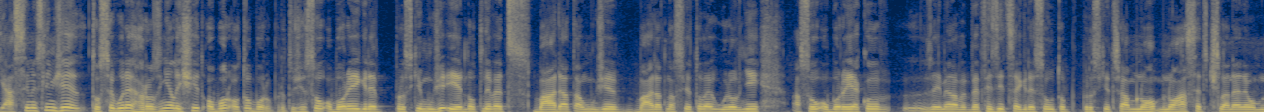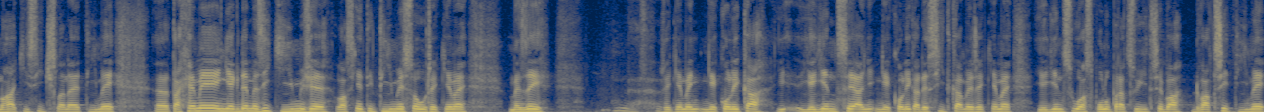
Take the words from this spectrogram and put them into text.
Já si myslím, že to se bude hrozně lišit obor od oboru, protože jsou obory, kde prostě může i jednotlivec bádat a může bádat na světové úrovni a jsou obory jako zejména ve fyzice, kde jsou to prostě třeba mnoho, mnoha set člené nebo mnoha tisíc člené týmy. Eh, ta chemie je někde mezi tím, že vlastně ty týmy jsou, řekněme, mezi řekněme, několika jedinci a několika desítkami, řekněme, jedinců a spolupracují třeba dva, tři týmy.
